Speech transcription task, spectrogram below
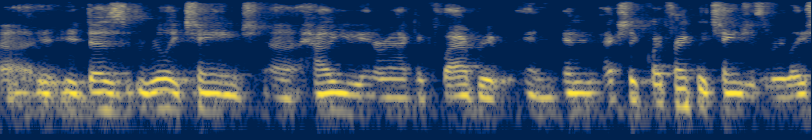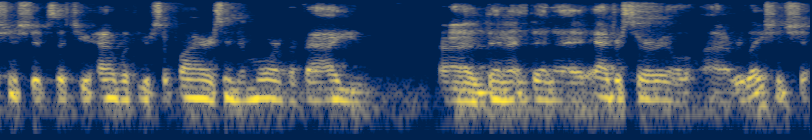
uh, it, it, does really change uh, how you interact and collaborate, and, and actually, quite frankly, changes the relationships that you have with your suppliers into more of a value uh, than, than an adversarial uh, relationship.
